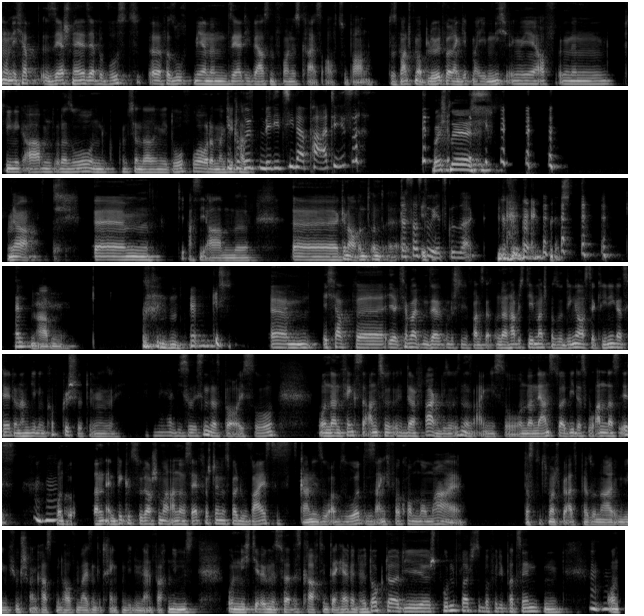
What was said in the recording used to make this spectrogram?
Und ich habe sehr schnell, sehr bewusst äh, versucht, mir einen sehr diversen Freundeskreis aufzubauen. Das ist manchmal blöd, weil dann geht man eben nicht irgendwie auf irgendeinen Klinikabend oder so und kommt dann da irgendwie doof vor. Oder man die geht halt berühmten halt Medizinerpartys. Richtig. ja. Ähm, die Assi-Abende. Äh, genau. Und, und, äh, das hast ich, du jetzt gesagt. Entenabende. Ähm, ich habe äh, ja, hab halt einen sehr unterschiedlichen Freundeskreis. Und dann habe ich denen manchmal so Dinge aus der Klinik erzählt und haben die den Kopf geschüttelt. Und so, ja, wieso ist denn das bei euch so? Und dann fängst du an zu hinterfragen, wieso ist denn das eigentlich so? Und dann lernst du halt, wie das woanders ist. Mhm. Und dann entwickelst du da schon mal ein anderes Selbstverständnis, weil du weißt, das ist gar nicht so absurd, das ist eigentlich vollkommen normal. Dass du zum Beispiel als Personal irgendwie einen Kühlschrank hast mit haufenweisen Getränken, die du einfach nimmst und nicht dir irgendeine Servicekraft hinterher rennt, Herr Doktor, die Sprudelflasche ist aber für die Patienten. Mhm. Und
